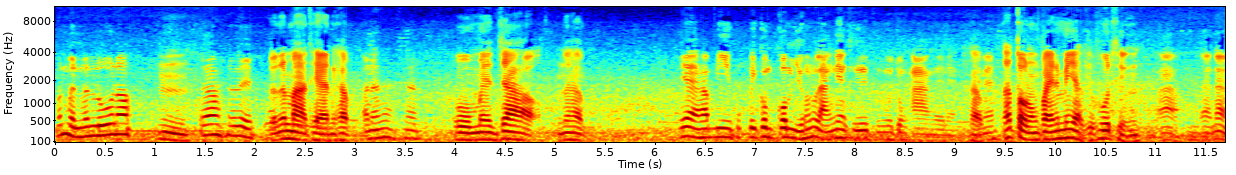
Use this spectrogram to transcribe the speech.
มันเหมือนมันรู้เนาะอืมเนาะดูดิตัวนั้นมาแทนครับ อันนั้นนะนะ โอ้แม่เจ้านะครับเนี่ยครับมีเป็นกลมๆอยู่ข้างหลังเนี่ยคืองูจงอางเลยเนี่ยครับ เห็นไหมถ้าตกลงไปนี่ไม่อยากจะพูดถึง อ่าน่ะ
